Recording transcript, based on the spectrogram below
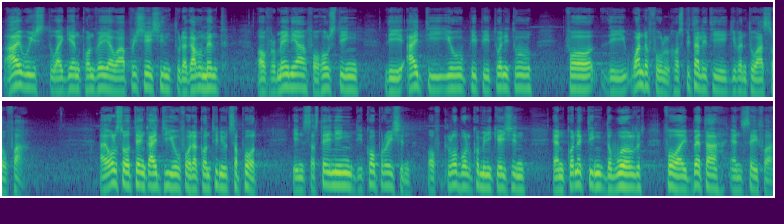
I wish to again convey our appreciation to the government of Romania for hosting the ITU PP22 for the wonderful hospitality given to us so far. I also thank ITU for the continued support in sustaining the cooperation of global communication and connecting the world for a better and safer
